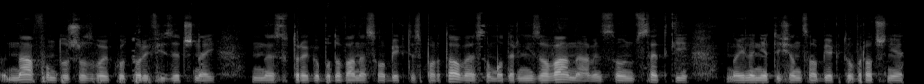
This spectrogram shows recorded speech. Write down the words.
na Fundusz Rozwoju Kultury Fizycznej, m, z którego budowane są obiekty sportowe, są modernizowane, a więc są setki, no ile nie tysiące obiektów rocznie,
